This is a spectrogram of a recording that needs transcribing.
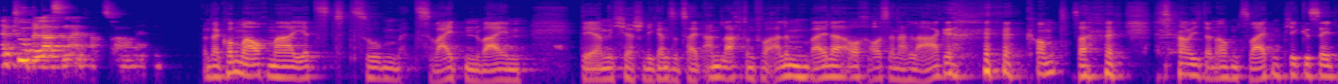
naturbelassen einfach zu arbeiten. Und dann kommen wir auch mal jetzt zum zweiten Wein, der mich ja schon die ganze Zeit anlacht und vor allem, weil er auch aus einer Lage kommt. Das habe ich dann auch im zweiten Blick gesehen,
